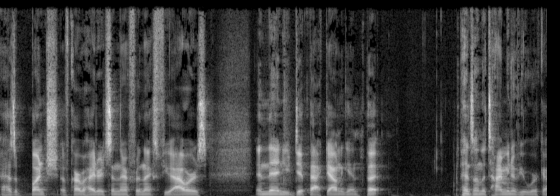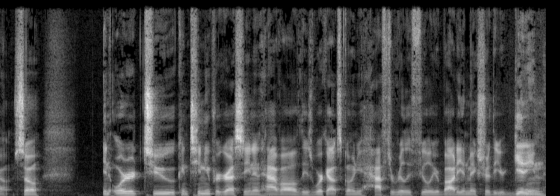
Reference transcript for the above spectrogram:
has a bunch of carbohydrates in there for the next few hours, and then you dip back down again. But depends on the timing of your workout. So in order to continue progressing and have all of these workouts going, you have to really fuel your body and make sure that you're getting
